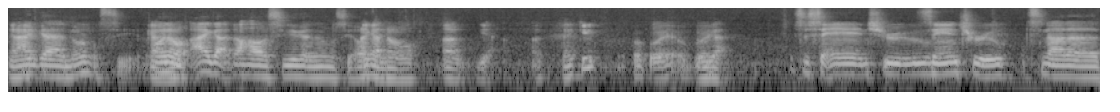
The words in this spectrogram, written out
and I I got a normal seal. Got oh a no, normal- I got the hollow seal. You got normal seal. I got normal. Uh, yeah. Uh, thank you. Oh boy, oh What we got? It's a Sandshrew. Sand true. It's not a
